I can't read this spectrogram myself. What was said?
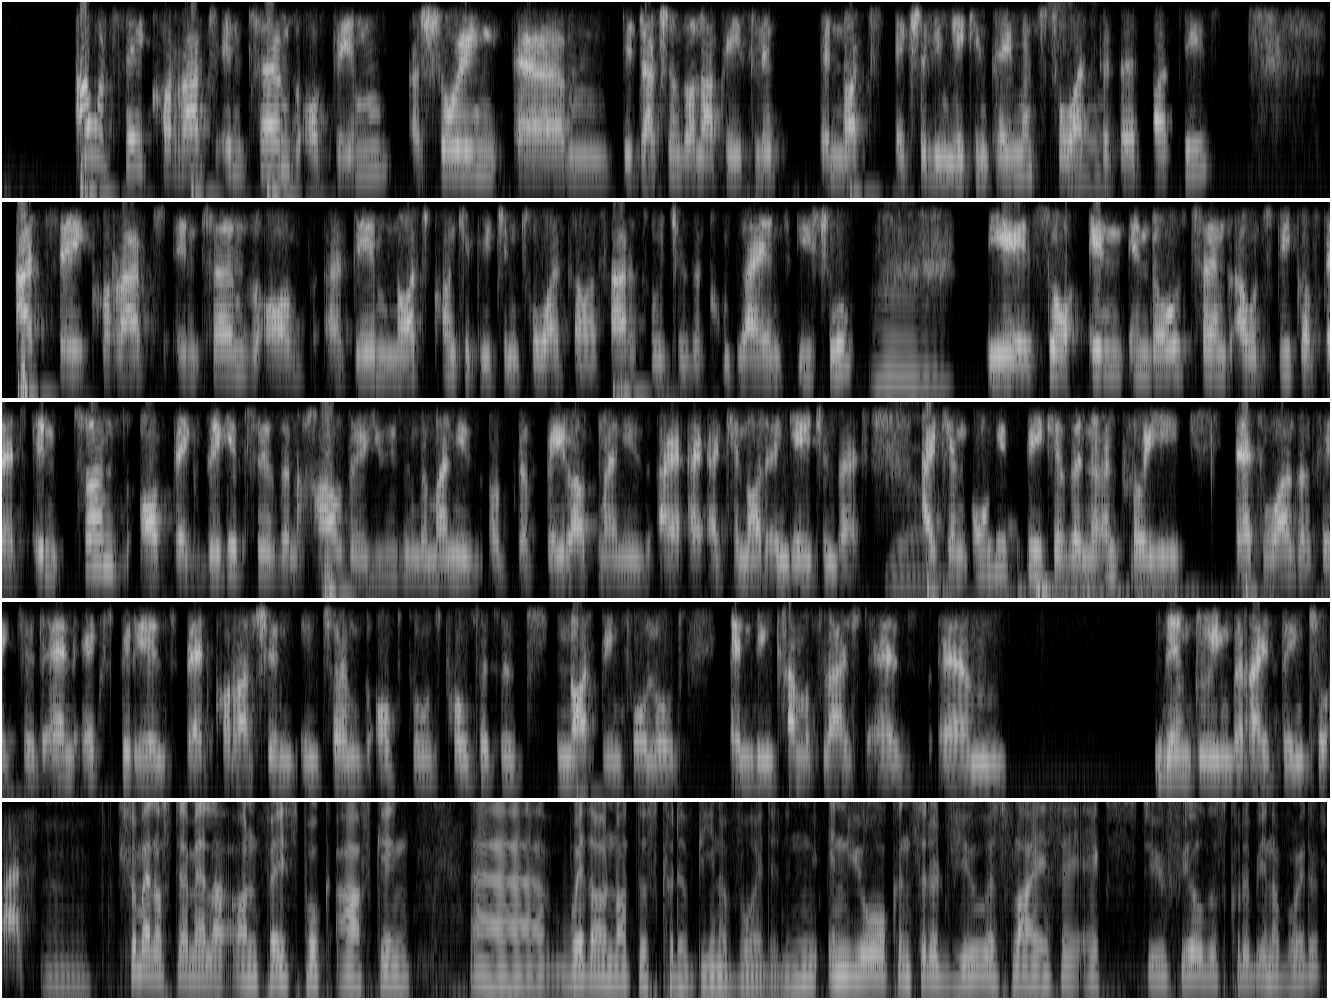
I would say corrupt in terms of them showing um, deductions on our payslip and not actually making payments towards sure. the third parties. I'd say corrupt in terms of uh, them not contributing towards our SARS, which is a compliance issue. Mm. Yeah, so in, in those terms, I would speak of that. In terms of the executives and how they're using the monies of the bailout monies, I, I, I cannot engage in that. Yeah. I can only speak as an employee that was affected and experienced that corruption in terms of those processes not being followed and being camouflaged as um, them doing the right thing to us. Mm. Shumelo Stemela on Facebook asking uh, whether or not this could have been avoided. In, in your considered view as Fly SAX, do you feel this could have been avoided?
